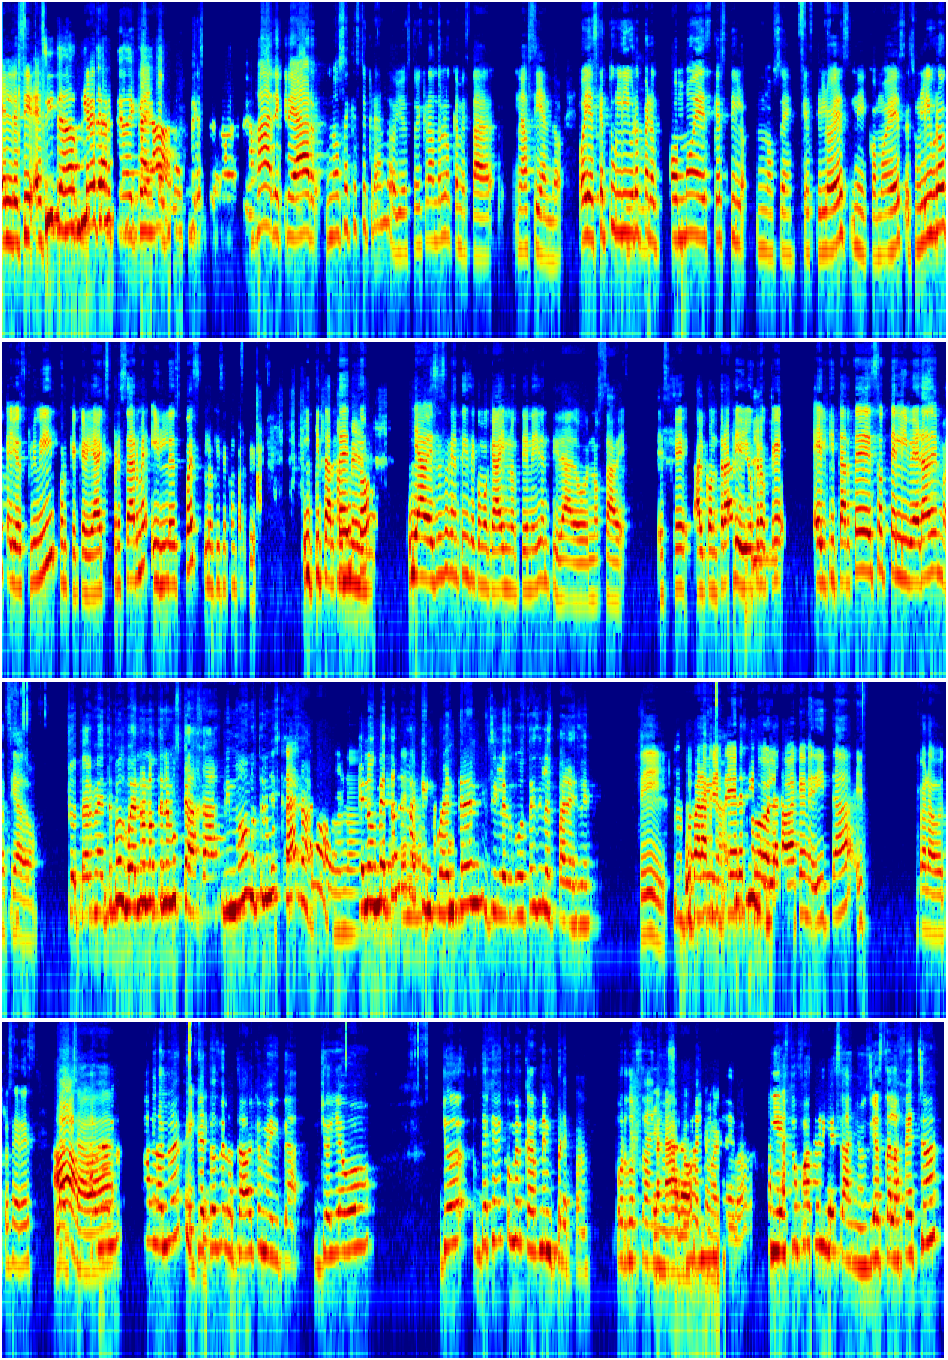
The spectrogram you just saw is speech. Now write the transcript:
el decir, es, sí, te da licencia de crear. Ajá, de crear, no sé qué estoy creando, yo estoy creando lo que me está haciendo. Oye, es que tu libro, pero ¿cómo es? ¿Qué estilo? No sé qué estilo es, ni cómo es. Es un libro que yo escribí porque quería expresarme y después lo quise compartir. Y quitarte esto, y a veces la gente dice como que, ay, no tiene identidad o no sabe. Es que al contrario, yo creo que el quitarte eso te libera demasiado. Totalmente, pues bueno, no tenemos caja, ni modo, no tenemos caja. que nos metan en la que encuentren, si les gusta y si les parece. Sí, y para que eres como la chava que medita y para otros eres la ah, chava. Hablando, de etiquetas de la chava que medita, yo llevo, yo dejé de comer carne en prepa por dos años. Claro, me acuerdo. Y esto fue hace 10 años y hasta la fecha,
